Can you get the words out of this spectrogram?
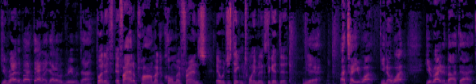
you're right about that. I got to agree with that. But if, if I had a problem, I could call my friends. It would just take them 20 minutes to get there. Yeah. I tell you what, you know what? You're right about that.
